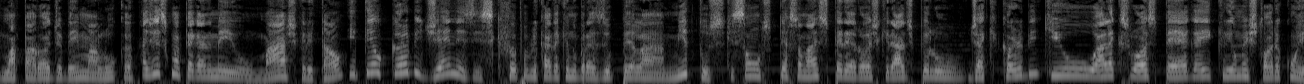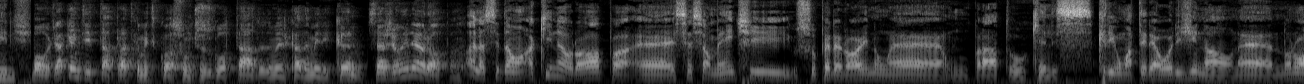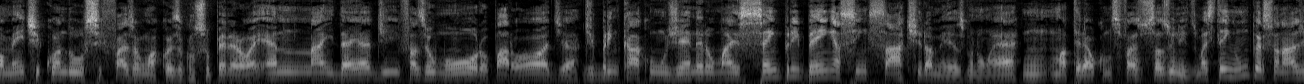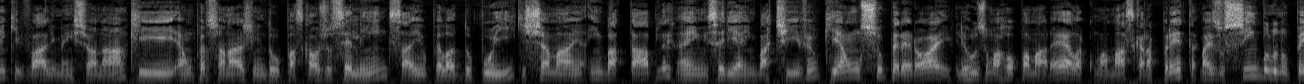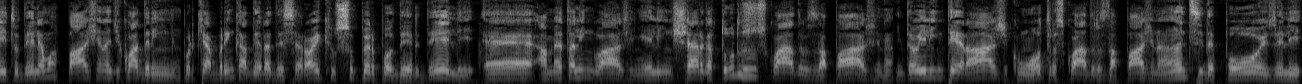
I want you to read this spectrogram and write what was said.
uma paródia bem maluca, às vezes com uma pegada meio máscara e tal. E tem o Kirby Genesis, que foi publicado aqui no Brasil pela Mitos, que são os personagens super-heróis criados pelo Jack Kirby, que o Alex Ross pega pega e cria uma história com eles. Bom, já que a gente está praticamente com o assunto esgotado do mercado americano, Sérgio, e na Europa? Olha, Sidão, aqui na Europa, é, essencialmente, o super-herói não é um prato que eles criam material original, né? Normalmente, quando se faz alguma coisa com super-herói, é na ideia de fazer humor ou paródia, de brincar com o gênero, mas sempre bem assim, sátira mesmo, não é um material como se faz nos Estados Unidos. Mas tem um personagem que vale mencionar, que é um personagem do Pascal Juscelin, que saiu pela Dupuy, que chama Imbatable, é, seria imbatível, que é um super-herói. Ele usa uma roupa amarela com uma máscara preta, mas o símbolo no peito dele é uma página de quadrinho, porque a brincadeira desse herói é que o superpoder dele é a metalinguagem. Ele enxerga todos os quadros da página, então ele interage com outros quadros da página antes e depois, ele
